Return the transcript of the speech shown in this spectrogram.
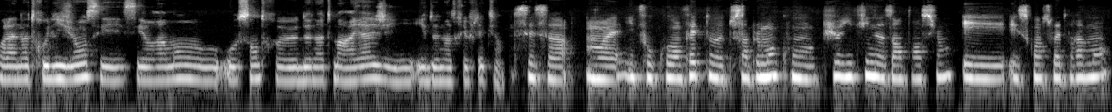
voilà, notre religion, c'est vraiment au, centre de notre mariage et, de notre réflexion. C'est ça, ouais. Il faut qu'en fait, euh, tout simplement qu'on purifie nos intentions et, ce qu'on souhaite vraiment.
